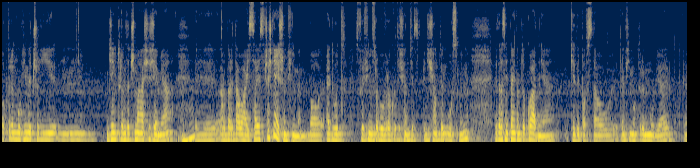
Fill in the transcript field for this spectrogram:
o którym mówimy, czyli mm, Dzień, w którym zatrzymała się Ziemia, y, Roberta Weissa jest wcześniejszym filmem, bo Edward swój film zrobił w roku 1958. Ja teraz nie pamiętam dokładnie, kiedy powstał ten film, o którym mówię, y,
